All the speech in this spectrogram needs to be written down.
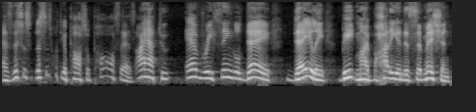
as this is, this is what the Apostle Paul says, I have to every single day, daily, beat my body into submission,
